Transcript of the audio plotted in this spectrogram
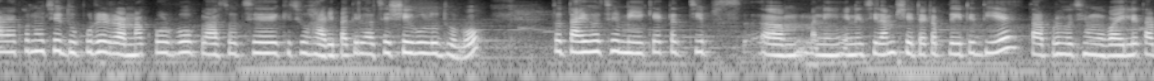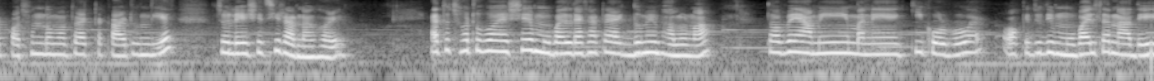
আর এখন হচ্ছে দুপুরের রান্না করব, প্লাস হচ্ছে কিছু হাঁড়ি পাতিল আছে, সেগুলো ধোবো। তো তাই হচ্ছে মেয়েকে একটা চিপস মানে এনেছিলাম, সেটা একটা প্লেটে দিয়ে তারপরে হচ্ছে মোবাইলে তার পছন্দ মতো একটা কার্টুন দিয়ে চলে এসেছি রান্নাঘরে। এত ছোট বয়সে মোবাইল দেখাটা একদমই ভালো না। তবে আমি মানে কি করব, ওকে যদি মোবাইলটা না দেই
